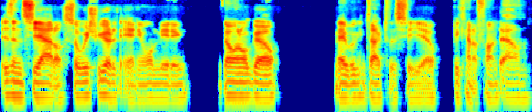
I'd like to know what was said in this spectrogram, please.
is in Seattle, so we should go to the annual meeting. No one will go. Maybe we can talk to the CEO. Be kind of fun. Down.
